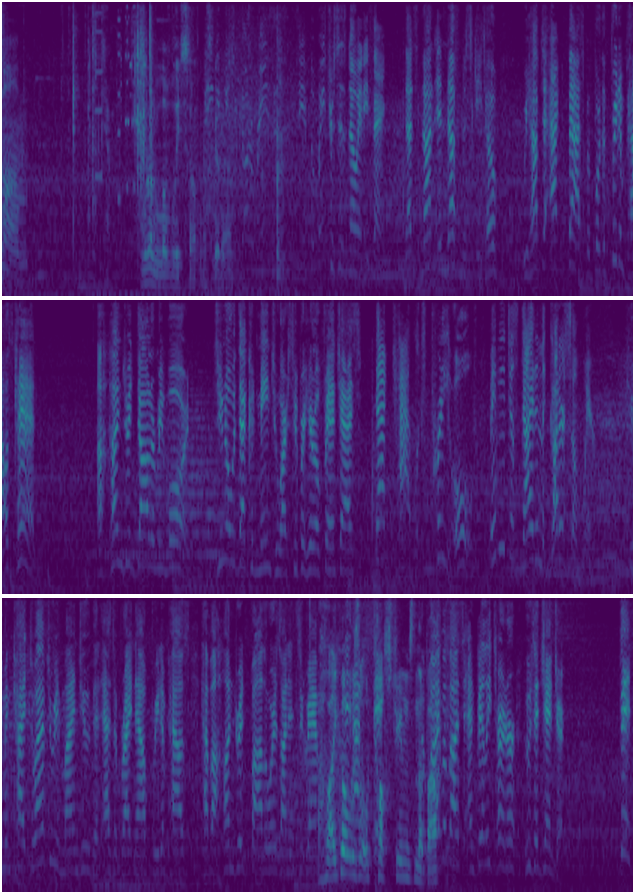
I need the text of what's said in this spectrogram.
Mom. What a lovely song. Let's go down. See if the waitresses know anything. That's not enough, Mosquito. We have to act fast before the Freedom Pals can. A hundred dollar reward. Do you know what that could mean to our superhero franchise? That cat looks pretty old. Maybe it just died in the gutter somewhere. Human Kite, do I have to remind you that as of right now, Freedom Pals have a hundred followers on Instagram? I like all those little six. costumes in the Five back. of us and Billy Turner, who's a ginger. This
